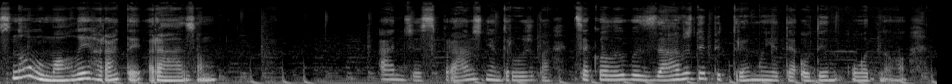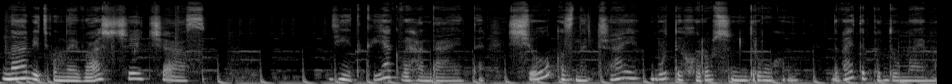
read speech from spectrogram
знову могли грати разом. Адже справжня дружба це коли ви завжди підтримуєте один одного, навіть у найважчий час. Дітки, як ви гадаєте, що означає бути хорошим другом? Давайте подумаємо.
